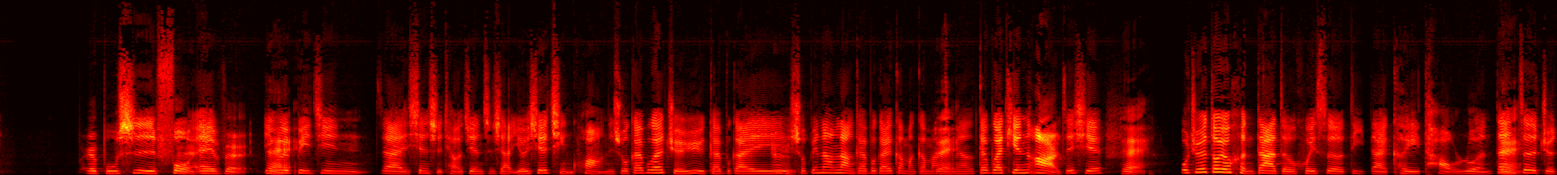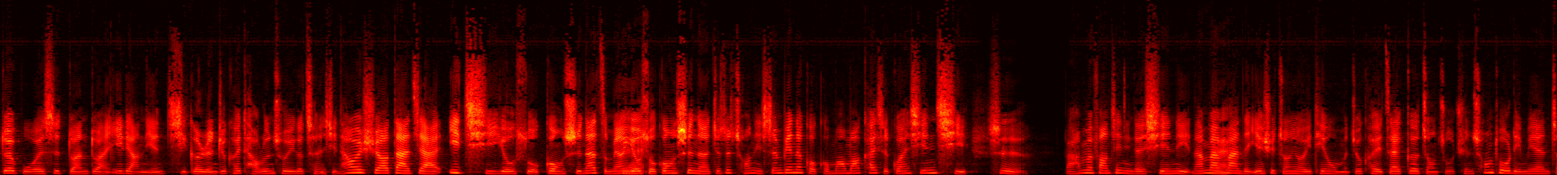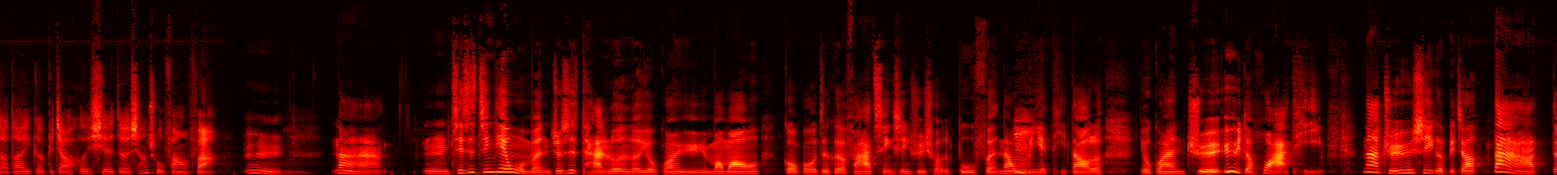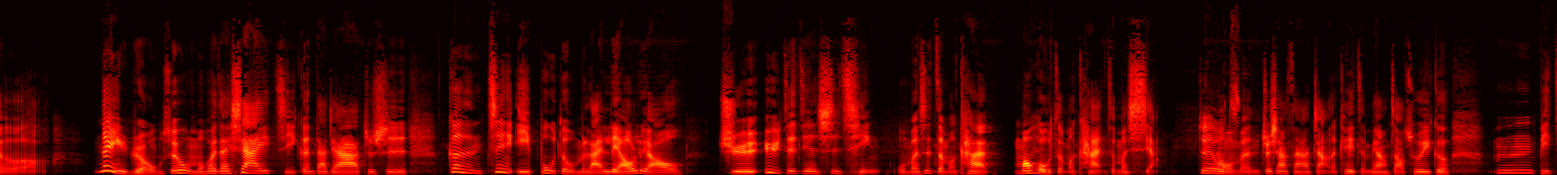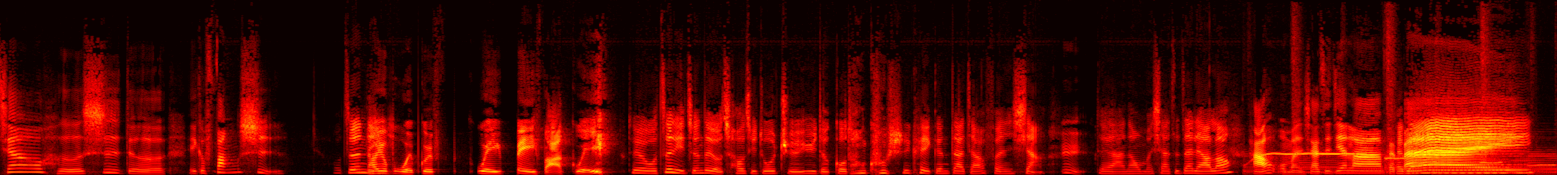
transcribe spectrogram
而不是 forever，、嗯、因为毕竟在现实条件之下，有一些情况，你说该不该绝育，该不该手边浪浪，该不该干嘛干嘛怎么样，该不该 TNR 这些，对，我觉得都有很大的灰色地带可以讨论，但这绝对不会是短短一两年几个人就可以讨论出一个成型，它会需要大家一起有所共识。那怎么样有所共识呢？就是从你身边的狗狗猫猫开始关心起，是。把它们放进你的心里，那慢慢的，也许总有一天，我们就可以在各种族群冲突里面找到一个比较和谐的相处方法。嗯，那嗯，其实今天我们就是谈论了有关于猫猫狗狗这个发情性需求的部分，那我们也提到了有关绝育的话题。嗯、那绝育是一个比较大的内容，所以我们会在下一集跟大家就是更进一步的，我们来聊聊。绝育这件事情，我们是怎么看？猫狗怎么看？怎么想？对，那我们就像大家讲的，可以怎么样找出一个嗯比较合适的一个方式？我真的，然后又不违规违背法规。对，我这里真的有超级多绝育的沟通故事可以跟大家分享。嗯，对啊，那我们下次再聊喽。好，我们下次见啦，拜拜。拜拜。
